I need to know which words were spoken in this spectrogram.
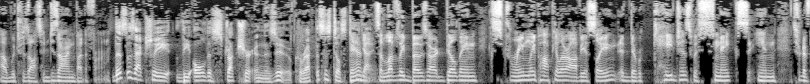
uh, which was also designed by the firm. This is actually the oldest structure in the zoo, correct? This is still standing. Yeah, it's a lovely Beaux-Arts building, extremely popular, obviously. There were cages with snakes in sort of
